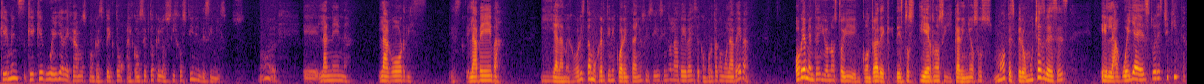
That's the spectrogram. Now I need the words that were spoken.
¿qué, qué, ¿qué huella dejamos con respecto al concepto que los hijos tienen de sí mismos? ¿no? Eh, la nena, la gordis, este, la beba. Y a lo mejor esta mujer tiene 40 años y sigue siendo la beba y se comporta como la beba. Obviamente yo no estoy en contra de, estos tiernos y cariñosos motes, pero muchas veces eh, la huella es tú eres chiquita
